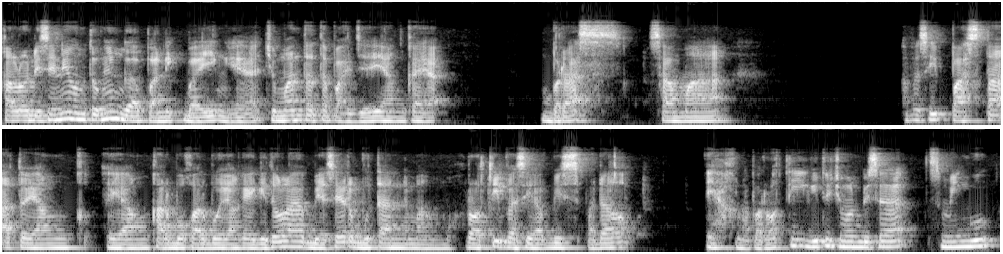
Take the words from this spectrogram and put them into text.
Kalau di sini untungnya nggak panik buying ya. Cuman tetap aja yang kayak beras sama apa sih pasta atau yang yang karbo-karbo yang kayak gitulah biasanya rebutan emang. Roti pasti habis padahal ya kenapa roti gitu cuma bisa seminggu.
